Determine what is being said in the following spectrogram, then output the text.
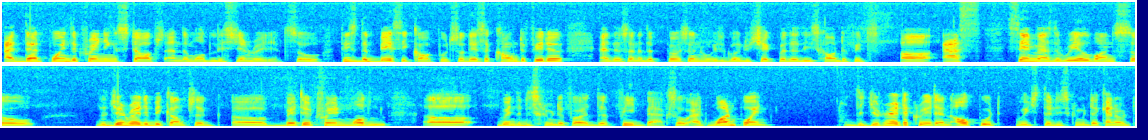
at that point the training stops and the model is generated. So this is the basic output. So there's a counterfeiter and there's another person who is going to check whether these counterfeits are as same as the real ones. So the generator becomes a, better trained model uh, when the discriminator for the feedback. So at one point the generator create an output which the discriminator cannot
